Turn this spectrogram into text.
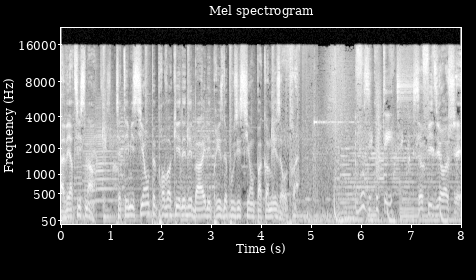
Avertissement. Cette émission peut provoquer des débats et des prises de position pas comme les autres. Vous écoutez Sophie Durocher.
